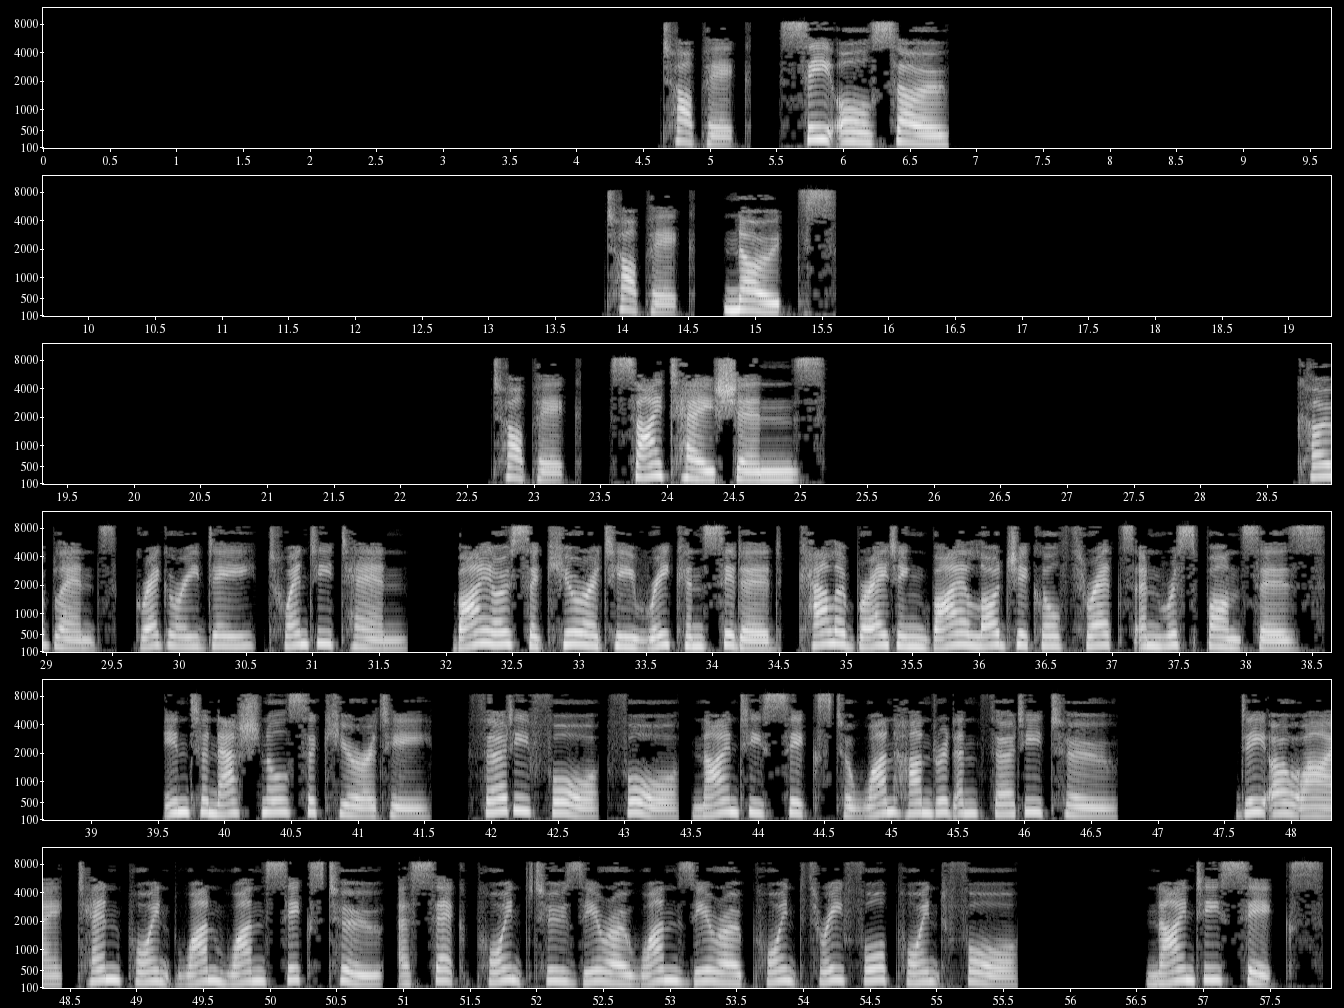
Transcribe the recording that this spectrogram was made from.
Topic See also Topic Notes Topic Citations Koblenz, Gregory D. 2010. Biosecurity Reconsidered, Calibrating Biological Threats and Responses. International Security. 34 4, 96–132. DOI 10.1162, ASEC.2010.34.4. 96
